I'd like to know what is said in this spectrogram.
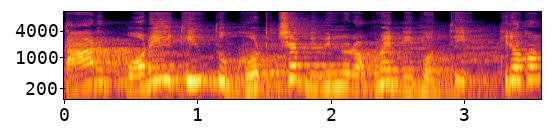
তারপরেই কিন্তু ঘটছে বিভিন্ন রকমের বিপত্তি। কীরকম?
